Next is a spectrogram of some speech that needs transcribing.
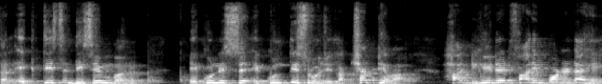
तर एकतीस डिसेंबर एकोणीसशे एकोणतीस रोजी लक्षात ठेवा हा ही डेट फार इम्पॉर्टंट आहे.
